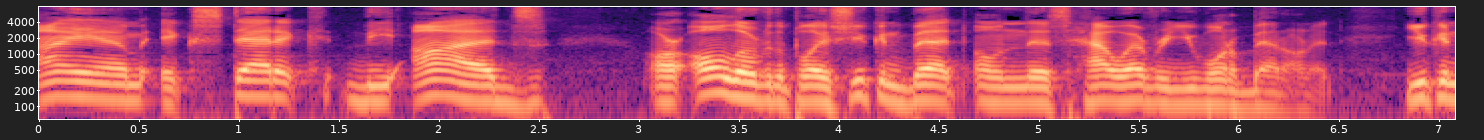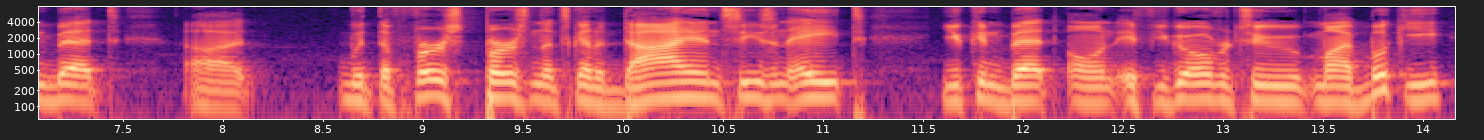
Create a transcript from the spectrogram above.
I am ecstatic. The odds are all over the place. You can bet on this however you want to bet on it. You can bet uh, with the first person that's going to die in season eight. You can bet on if you go over to my bookie,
